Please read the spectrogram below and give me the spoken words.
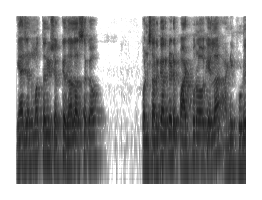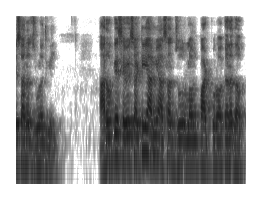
या जन्मात तरी शक्य झालं असतं का हो? पण सरकारकडे पाठपुरावा केला आणि पुढे सारं जुळत गेलं. आरोग्य सेवेसाठी आम्ही असा जोर लावून पाठपुरावा करत आहोत.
